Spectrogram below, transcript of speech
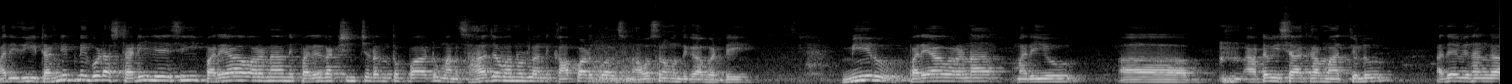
మరి వీటన్నిటిని కూడా స్టడీ చేసి పర్యావరణాన్ని పరిరక్షించడంతో పాటు మన సహజ వనరులని కాపాడుకోవాల్సిన అవసరం ఉంది కాబట్టి మీరు పర్యావరణ మరియు అటవీ శాఖ మాత్యులు అదేవిధంగా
